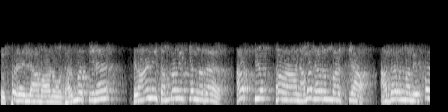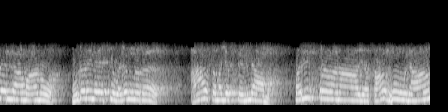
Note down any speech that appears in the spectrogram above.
എപ്പോഴെല്ലാമാണോ ധർമ്മത്തിന് ഗ്ലാനി സംഭവിക്കുന്നത്? അഭ്യുത്ഥാൻ അധർമ്മം എപ്പോഴെല്ലാമാണോ മുകളിലേക്ക് വരുന്നത്? ആ സമയത്തെല്ലാം പരിത്രാണായ സാധൂനാം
